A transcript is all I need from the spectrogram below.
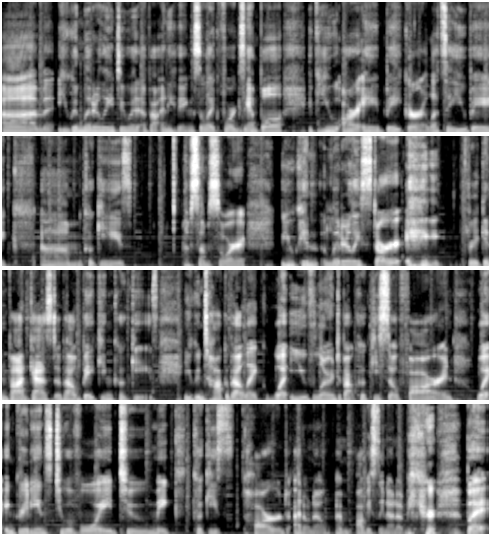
um, you can literally do it about anything. So, like, for example, if you are a baker, let's say you bake um, cookies of some sort, you can literally start a freaking podcast about baking cookies. You can talk about like what you've learned about cookies so far and what ingredients to avoid to make cookies hard. I don't know. I'm obviously not a baker, but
